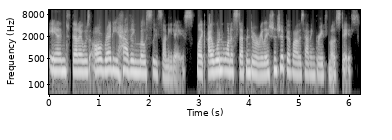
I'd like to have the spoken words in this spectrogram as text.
and that I was already having mostly sunny days. Like I wouldn't want to step into a relationship if I was having grief most days.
